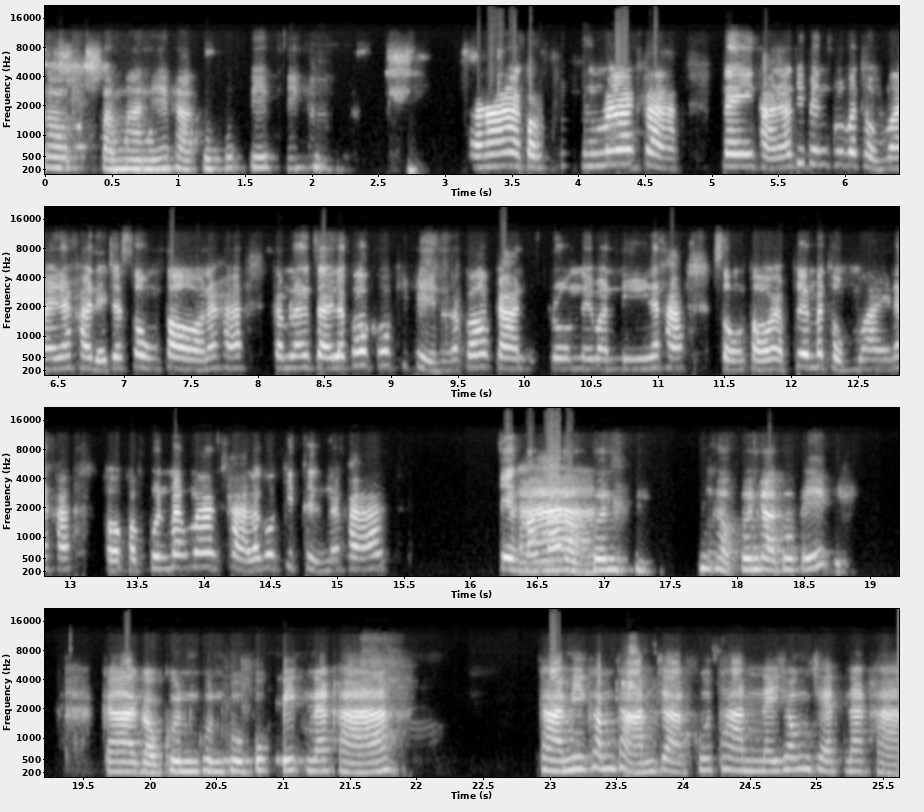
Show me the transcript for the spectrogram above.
ก็ประมาณนี้ค่ะครูปุ๊กปิ๊ก ค่ะขอบคุณมากค่ะ ในฐานะที่เป็นครูปฐมวัยนะคะ เดี๋ยวจะส่งต่อนะคะกำลังใจแล้วก็ข้อคิดเห็นแล้วก็การอบรมในวันนี้นะคะ ส่งต่อกับเพื่อนปฐมวัยนะคะ ขอขอบคุณมากๆค่ะ แล้วก็คิดถึงนะคะเก่งมากค่ะขอบคุณขอบคุณค่ะครูปิ๊กค่ะขอบคุณคุณครูปุ๊กปิ๊กนะคะ ค่ะมีคำถามจากครูทันในช่องแชทนะคะ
